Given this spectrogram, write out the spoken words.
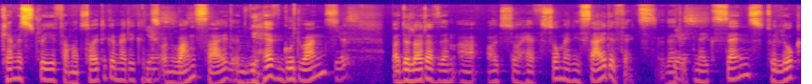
chemistry, pharmaceutical medicines Yes, on one side, and we mm-hmm. have good ones, Yes. But a lot of them are also have so many side effects that Yes. it makes sense to look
